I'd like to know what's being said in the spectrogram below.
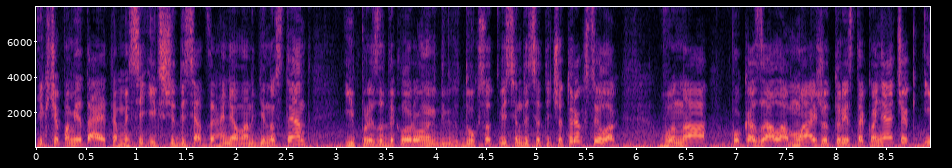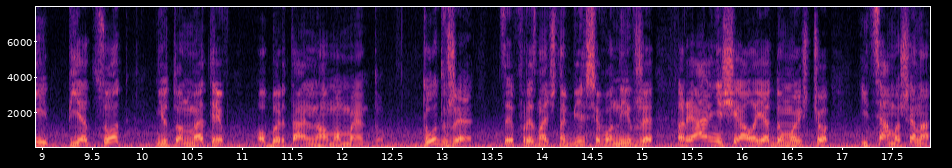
Якщо пам'ятаєте, ми CX60 заганяли на Діностенд, і при задекларованих 284 силах вона показала майже 300 конячок і 500 ньютон-метрів обертального моменту. Тут вже цифри значно більше, вони вже реальніші, але я думаю, що і ця машина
